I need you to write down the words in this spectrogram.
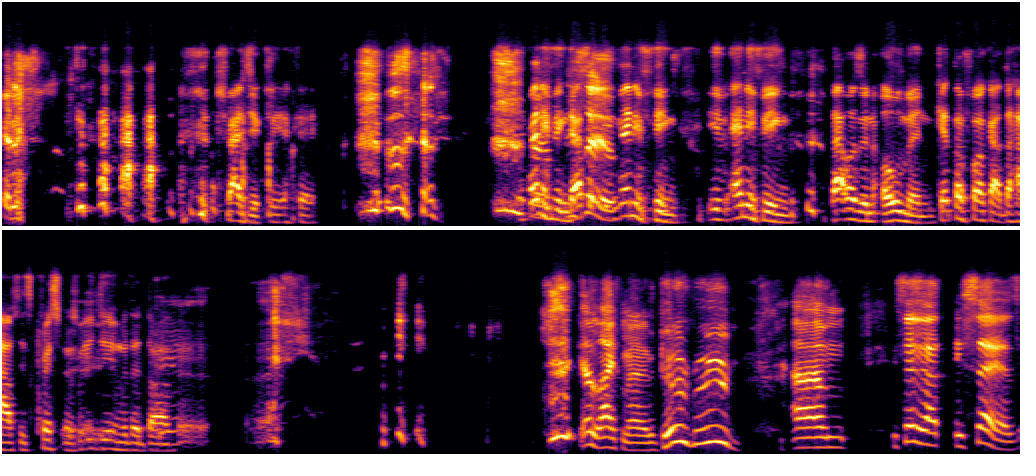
Tragically, okay. If anything, that's if anything, if anything, that was an omen. Get the fuck out of the house. It's Christmas. What are you doing with a dog? A life, man. Good room. Um, he says that he says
